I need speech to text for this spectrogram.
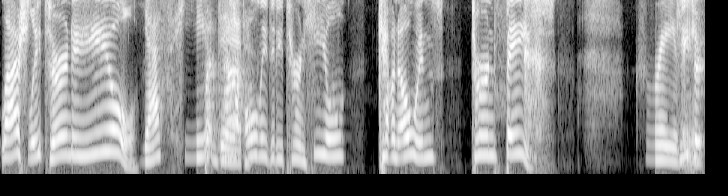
Lashley turned heel. Yes, he But did. not only did he turn heel, Kevin Owens turned face. Crazy. he tur-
